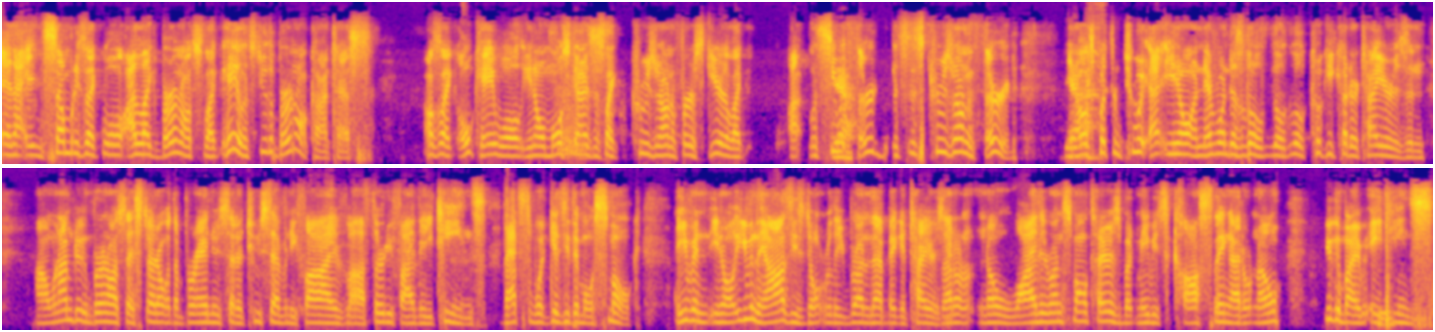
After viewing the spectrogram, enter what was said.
And, I, and somebody's like, well, I like burnouts. Like, hey, let's do the burnout contest. I was like, okay, well, you know, most guys just like cruise around in first gear. Like, uh, let's see Yeah. what third. Let's just cruise around in third. You know, Yeah. let's put some two. uh, You know, and everyone does little little, little cookie cutter tires. And uh, when I'm doing burnouts, I start out with a brand new set of 275 uh, 35 18s. That's what gives you the most smoke. Even you know, even the Aussies don't really run that big of tires. I don't know why they run small tires, but maybe it's a cost thing. I don't know. You can buy 18s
